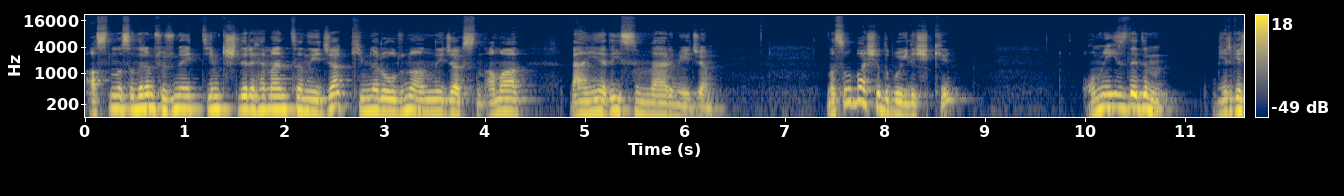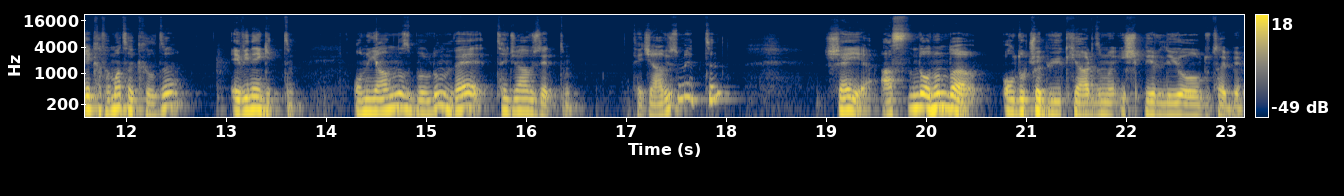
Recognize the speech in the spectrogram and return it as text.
aslında sanırım sözünü ettiğim kişileri hemen tanıyacak, kimler olduğunu anlayacaksın ama ben yine de isim vermeyeceğim. Nasıl başladı bu ilişki? Onu izledim. Bir gece kafama takıldı. Evine gittim. Onu yalnız buldum ve tecavüz ettim. Tecavüz mü ettin? Şey, aslında onun da oldukça büyük yardımı, işbirliği oldu tabii.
